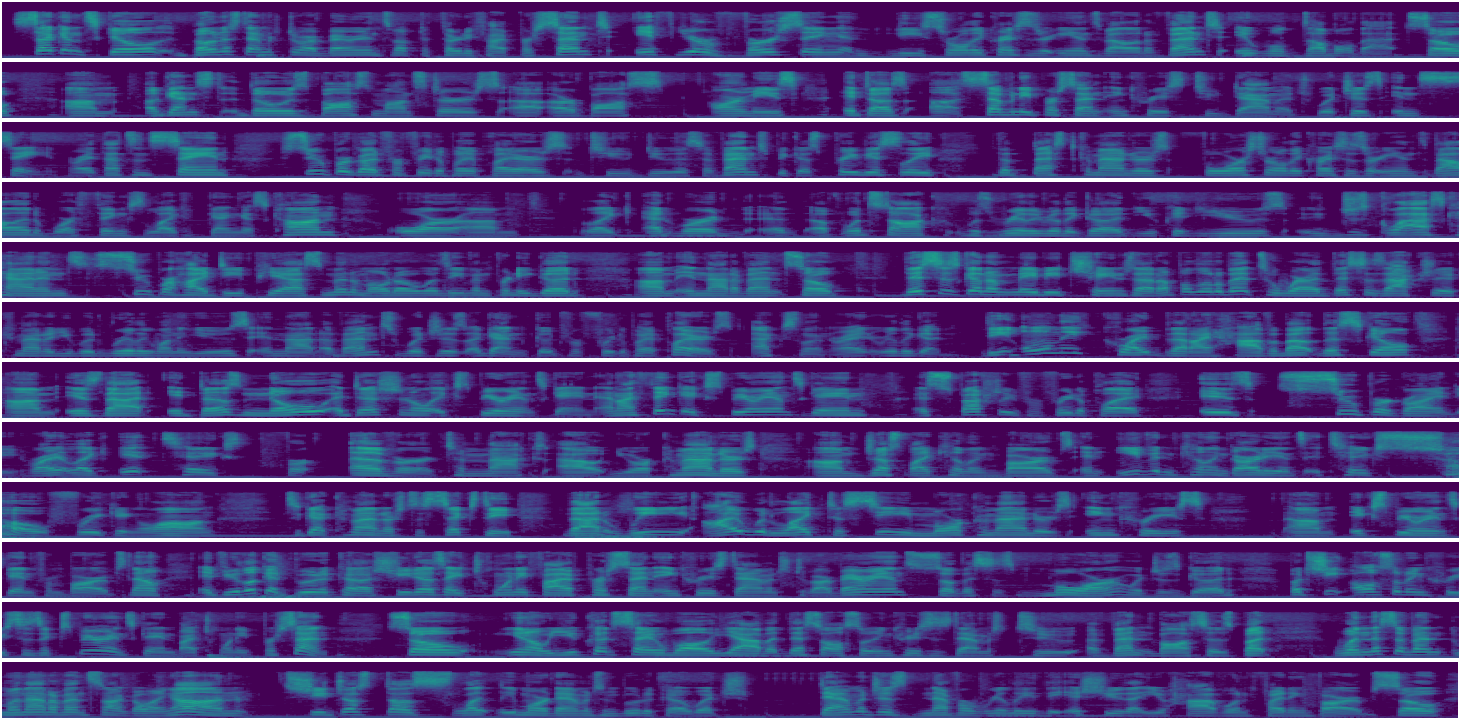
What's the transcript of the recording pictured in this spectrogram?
second skill bonus damage to barbarians of up to 35 percent. If you're versing the sorority crisis or ian's ballad event it will double that. So um against those boss monsters uh, or boss armies it does a 70 percent increase to damage which is insane right? That's insane. Super good for free-to-play players to do this event because previously the best commanders for sorority crisis or ian's ballad were things like genghis khan or um like Edward uh, of Woodstock was really really good. You could use just glass cannons super high DPS Minamoto was even pretty good um, in that event. So this is gonna maybe change that up a little bit to where this is actually a commander you would really want to use in that event which is again good for free-to-play players. Excellent right? Really good. The only gripe that I have about this skill um, is that it does no additional experience gain. And I think experience gain especially for free-to-play is super grindy right? Like it takes forever to max out your commanders um, just by killing barbs and even killing guardians it takes so freaking long to get commanders to 60 that we I would like to see more commanders increase um, experience gain from barbs. Now if you look at Boudica she does a 25 percent increased damage to barbarians so this is more which is good but she also increases experience gain by 20 percent. So you know you could say well yeah but this also increases damage to event bosses but when this event when that event's not going on she just does slightly more damage than Boudica which damage is never really the issue that you have when fighting barbs. So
